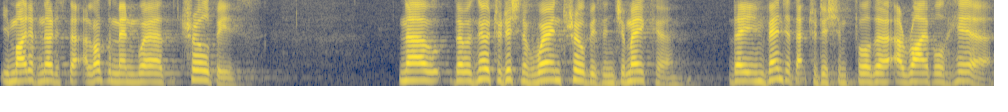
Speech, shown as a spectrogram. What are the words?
you might have noticed that a lot of the men wear trilbies. Now, there was no tradition of wearing trilbies in Jamaica. They invented that tradition for their arrival here.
